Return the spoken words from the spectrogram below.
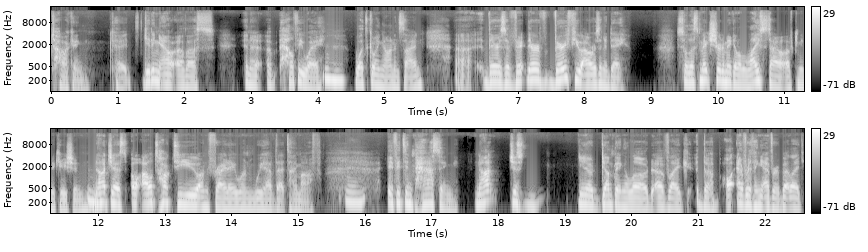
talking, okay? getting out of us in a, a healthy way mm-hmm. what's going on inside. Uh, there's a ve- there are very few hours in a day. So let's make sure to make it a lifestyle of communication, mm-hmm. not just, oh, I'll talk to you on Friday when we have that time off. If it's in passing, not just you know, dumping a load of like the all, everything ever, but like,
